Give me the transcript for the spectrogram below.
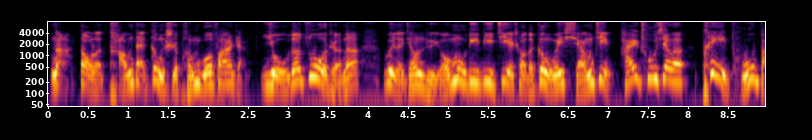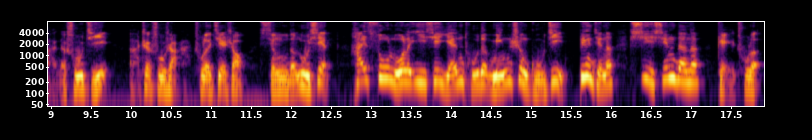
那到了唐代更是蓬勃发展，有的作者呢，为了将旅游目的地介绍的更为详尽，还出现了配图版的书籍啊。这书上，除了介绍行路的路线。还搜罗了一些沿途的名胜古迹，并且呢，细心的呢，给出了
